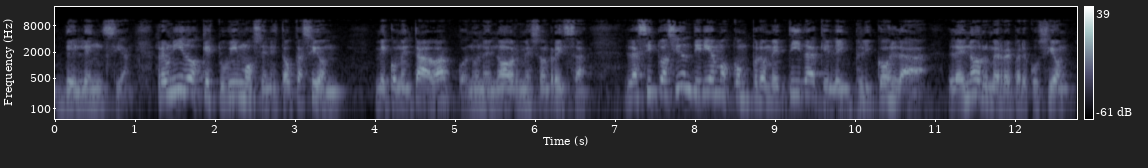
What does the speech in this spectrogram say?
Delencian, Delencian. Reunidos que estuvimos en esta ocasión, me comentaba, con una enorme sonrisa, la situación, diríamos, comprometida que le implicó la, la enorme repercusión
